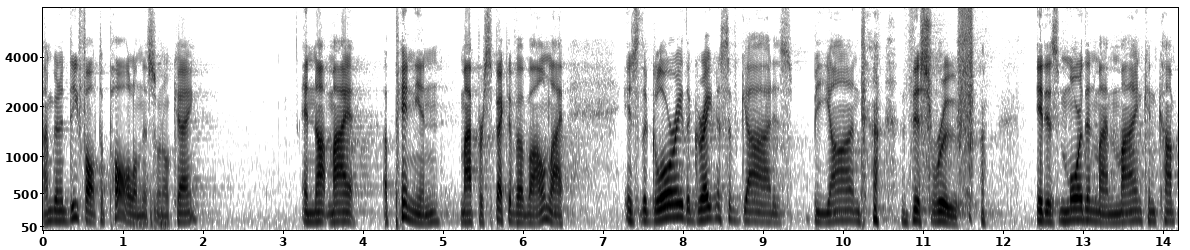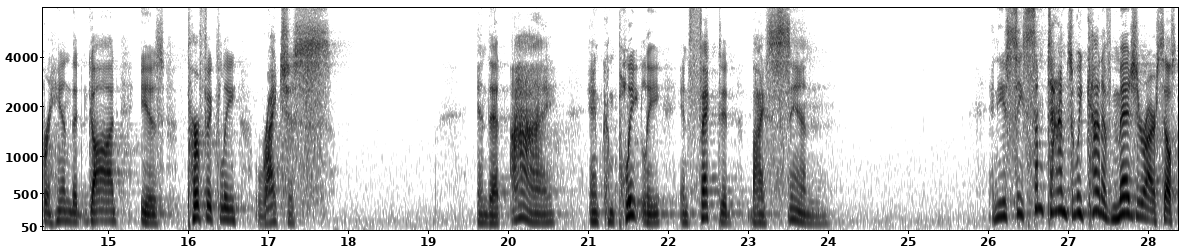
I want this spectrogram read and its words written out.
I'm going to default to Paul on this one, okay? And not my opinion, my perspective of my own life, is the glory, the greatness of God is beyond this roof. It is more than my mind can comprehend that God is perfectly righteous and that I am completely infected by sin. And you see, sometimes we kind of measure ourselves.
